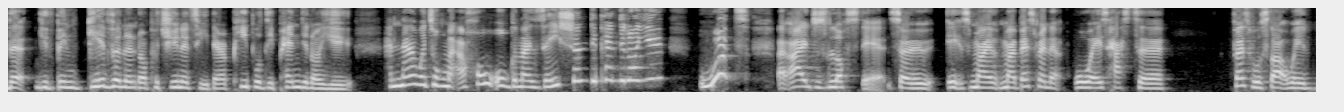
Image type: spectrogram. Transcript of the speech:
that you've been given an opportunity. There are people depending on you. And now we're talking about a whole organization depending on you? What? I just lost it. So it's my my best friend that always has to first of all start with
